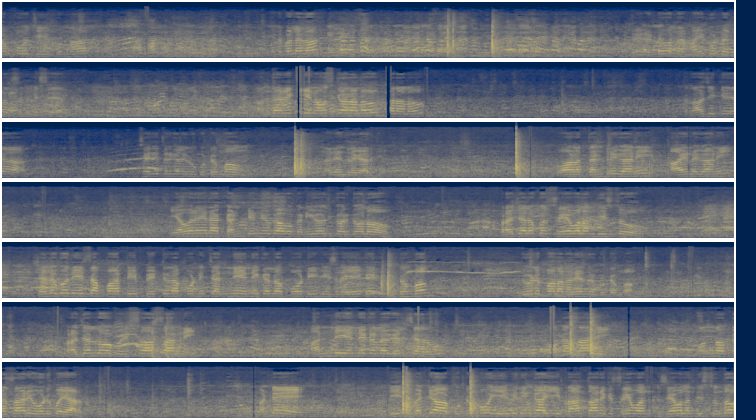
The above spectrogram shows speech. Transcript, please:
తప్పు చేయకున్నా వినపడలేదా రెండో ఉన్నాయి మైక్ కూడా పెట్టాల్సింది మిస్ అయ్యారు. అందరికీ నమస్కారాలు. నమస్కారాలు. రాజకీయ చరిత్ర కలిగిన కుటుంబం నరేంద్ర గారిది. వాళ్ళ తండ్రి కానీ ఆయన కానీ ఎవరైనా కంటిన్యూగా ఒక నియోజకవర్గంలో ప్రజలకు సేవలు అందిస్తూ తెలుగుదేశం పార్టీ పెట్టినప్పటి నుంచి అన్ని ఎన్నికల్లో పోటీ చేసిన ఏకైక కుటుంబం జూడిపాల నరేంద్ర కుటుంబం. ప్రజల్లో ఒక విశ్వాసాన్ని అన్ని ఎన్నికల్లో గెలిచారు. ఒకసారి మొన్న ఒక్కసారి ఓడిపోయారు. అంటే దీన్ని బట్టి ఆ కుటుంబం ఏ విధంగా ఈ ప్రాంతానికి సేవ సేవలు అందిస్తుందో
